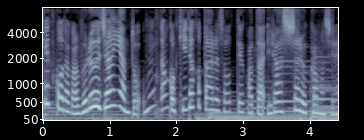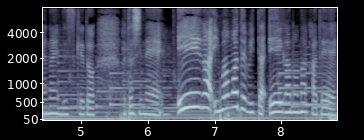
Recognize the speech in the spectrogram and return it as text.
結構だからブルージャイアントん？なんか聞いたことあるぞっていう方いらっしゃるかもしれないんですけど私ね映画今まで見た映画の中で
